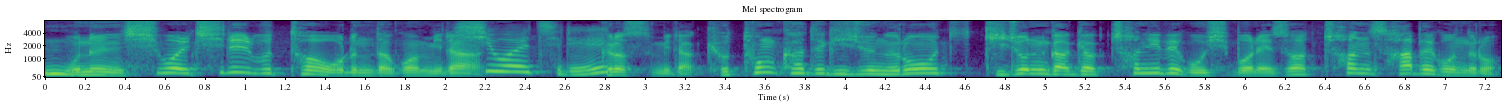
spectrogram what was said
음. 오는 10월 7일부터 오른다고 합니다. 10월 7일. 그렇습니다. 교통카드 기준으로 기존 가격 1,250원에서 1,400원으로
